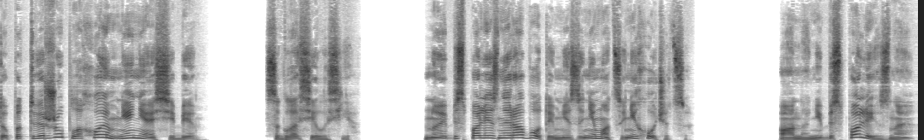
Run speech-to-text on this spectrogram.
то подтвержу плохое мнение о себе, — согласилась я. «Но и бесполезной работой мне заниматься не хочется». «Она не бесполезная.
